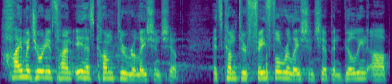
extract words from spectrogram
High majority of time, it has come through relationship. It's come through faithful relationship and building up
